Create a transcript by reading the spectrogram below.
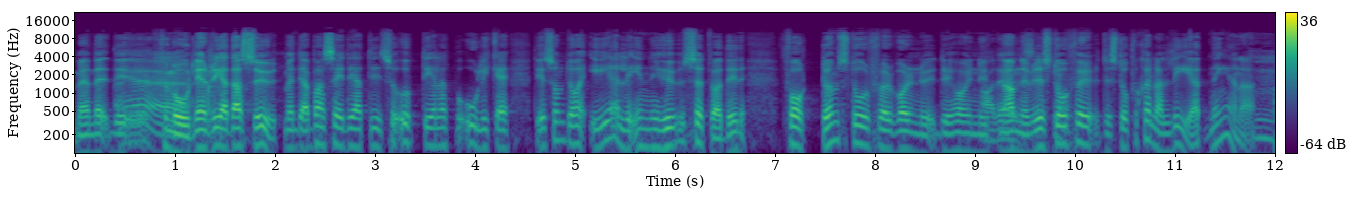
Men det, det förmodligen redas ut. Men jag bara säger det att det är så uppdelat på olika... Det är som du har el inne i huset. Va? Det, Fortum står för, vad det nu, det har ju nytt namn nu, det står, för, det står för själva ledningarna. Mm.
